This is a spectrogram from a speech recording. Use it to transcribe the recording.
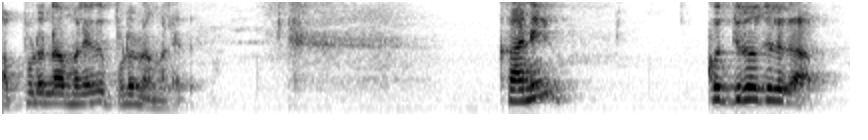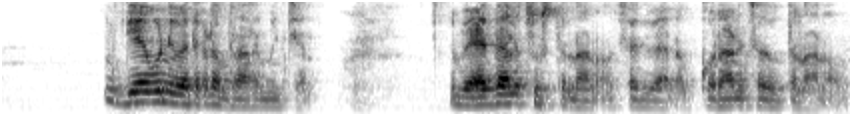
అప్పుడు నమ్మలేదు ఇప్పుడు నమ్మలేదు. కానీ కొద్ది రోజులుగా దేవుణ్ణి వెతకడం ప్రారంభించాను. వేదాలు చూస్తున్నాను చదివాను కురాన్ని చదువుతున్నాను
